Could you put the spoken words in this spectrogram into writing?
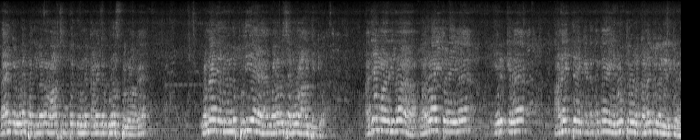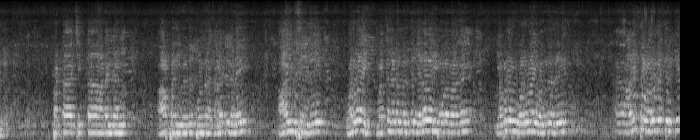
பேங்க்கில் கூட பார்த்தீங்கன்னா மார்ச் முப்பத்தி ஒன்று கணக்கு க்ளோஸ் பண்ணுவாங்க. ஒன்றாம் தேதியிலேருந்து புதிய வரவு செலவு ஆரம்பிக்கும். அதே மாதிரி தான் வருவாய்த்துறையில் இருக்கிற அனைத்து கிட்டத்தட்ட இருபத்தி ஒரு கணக்குகள் இருக்கிறது. பட்டா சிட்டா அடங்கல் ஆப்பதிவேடு போன்ற கணக்குகளை ஆய்வு செய்து வருவாய் மக்களிடமிருந்து நிலவரி மூலமாக எவ்வளவு வருவாய் வந்தது? அடுத்த வருடத்திற்கு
